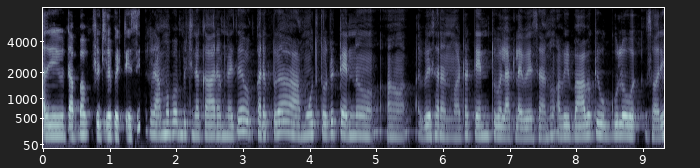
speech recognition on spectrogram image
అది డబ్బా ఫ్రిడ్జ్లో పెట్టేసి ఇక్కడ అమ్మ పంపించిన కారం అయితే కరెక్ట్గా ఆ మూతతోటి టెన్ వేసాను అనమాట టెన్ ట్వెల్వ్ అట్లా వేసాను అవి బాబాకి ఉగ్గులో సారీ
